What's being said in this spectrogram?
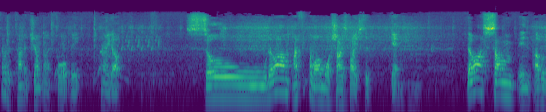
that was a tighter jump than I thought it'd be. There you go. So there are, I think there are more shine sprites to get. There are some in other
